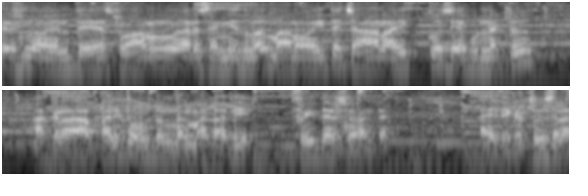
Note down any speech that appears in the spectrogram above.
దర్శనం వెళ్తే స్వామివారి సన్నిధిలో మనం అయితే చాలా ఎక్కువసేపు ఉన్నట్టు అక్కడ ఫలితం ఉంటుంది అది ఫ్రీ దర్శనం అంటే. అయితే ఇక్కడ చూసారా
